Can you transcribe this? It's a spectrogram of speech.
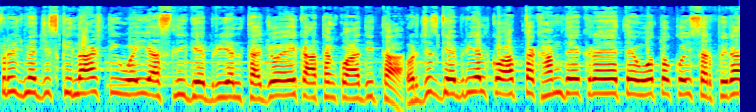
فریج میں جس کی لاش تھی، وہی اصلی گیبریل تھا، جو ایک آتنکوادی تھا۔ اور جس گیبریل کو اب تک ہم دیکھ رہے تھے، وہ تو کوئی سرپیرا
